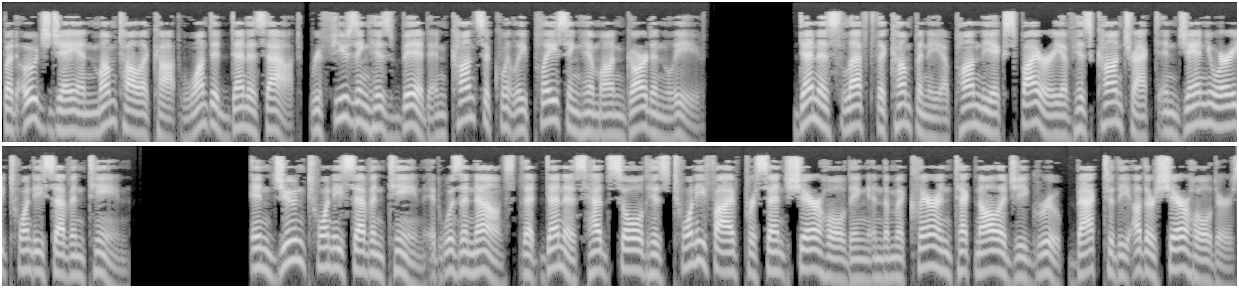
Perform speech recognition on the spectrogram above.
but Ojjeh and Mumtalakat wanted Dennis out, refusing his bid and consequently placing him on garden leave. Dennis left the company upon the expiry of his contract in January 2017. In June 2017 it was announced that Dennis had sold his 25% shareholding in the McLaren Technology Group back to the other shareholders,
